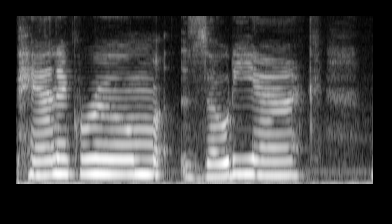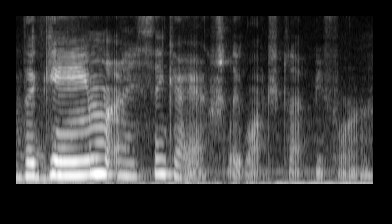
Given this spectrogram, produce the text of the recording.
Panic Room, Zodiac, the Game, I think I actually watched that before.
